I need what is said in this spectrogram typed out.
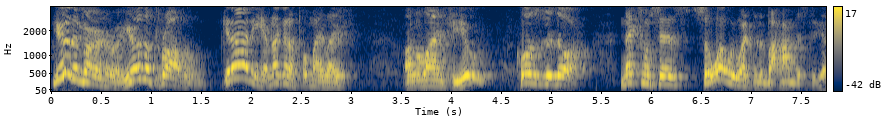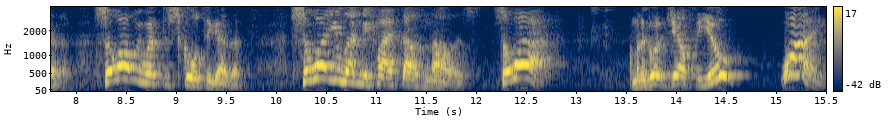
You're the murderer. You're the problem. Get out of here. I'm not going to put my life on the line for you. Closes the door. Next one says, so what? We went to the Bahamas together. So what? We went to school together. So what? You lent me $5,000. So what? I'm going to go to jail for you? Why?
